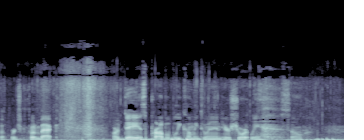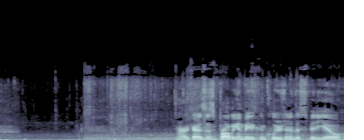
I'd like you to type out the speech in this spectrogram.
but we're just gonna put them back. Our day is probably coming to an end here shortly, so. All right, guys, this is probably gonna be the conclusion of this video,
